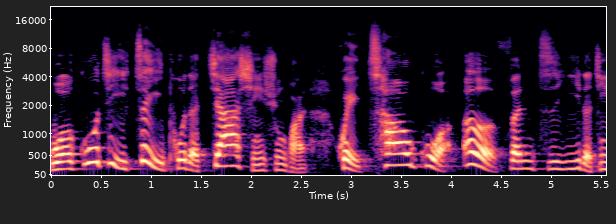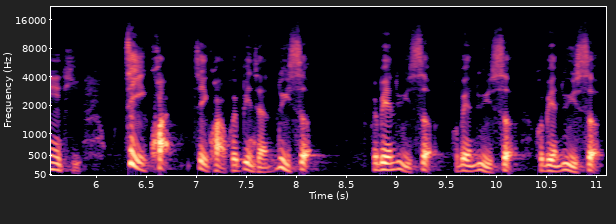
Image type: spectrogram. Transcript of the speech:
我估计这一波的加行循环会超过二分之一的经济体这一块这一块会变成绿色，会变绿色，会变绿色，会变绿色，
